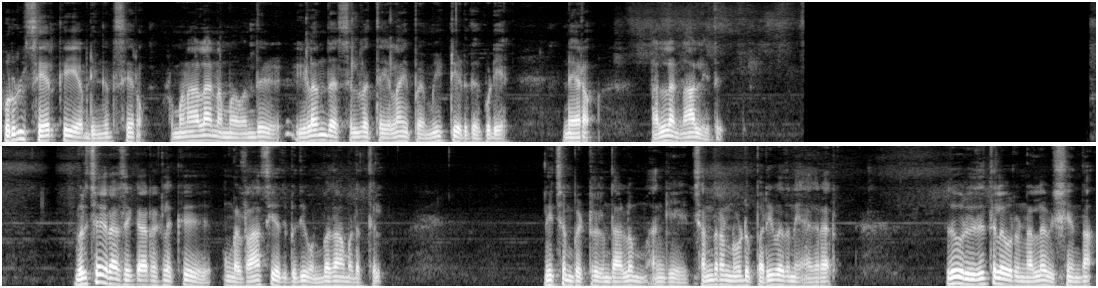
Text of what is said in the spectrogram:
பொருள் சேர்க்கை அப்படிங்கிறது சேரும். ரொம்ப நாளாக நம்ம வந்து இழந்த செல்வத்தை எல்லாம் இப்போ மீட்டு எடுக்கக்கூடிய நேரம். நல்ல நாள் இது. விருச்சக ராசிக்காரர்களுக்கு உங்கள் ராசி அதிபதி ஒன்பதாம் இடத்தில் நீச்சம் பெற்றிருந்தாலும் அங்கே சந்திரனோடு பரிவர்த்தனை ஆகிறார். இது ஒரு விதத்தில் ஒரு நல்ல விஷயந்தான்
